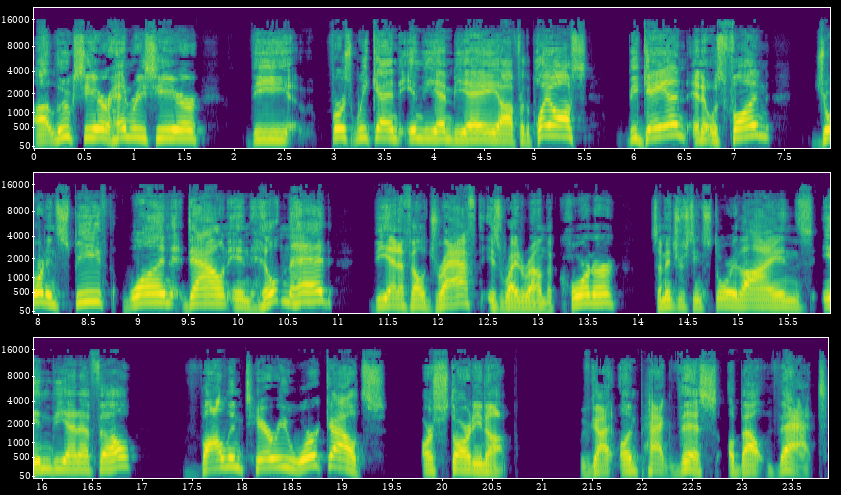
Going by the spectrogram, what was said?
Uh Luke's here, Henry's here. The first weekend in the NBA uh, for the playoffs began and it was fun. Jordan Spieth won down in Hilton Head. The NFL draft is right around the corner. Some interesting storylines in the NFL. Voluntary workouts are starting up. We've got unpack this about that.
